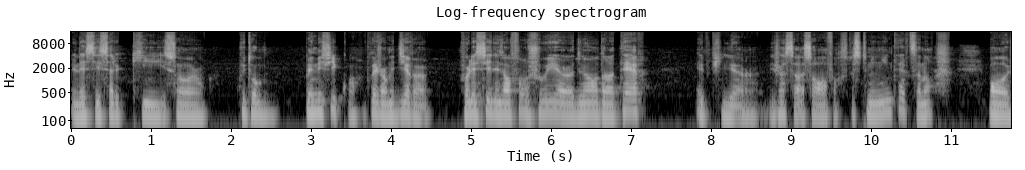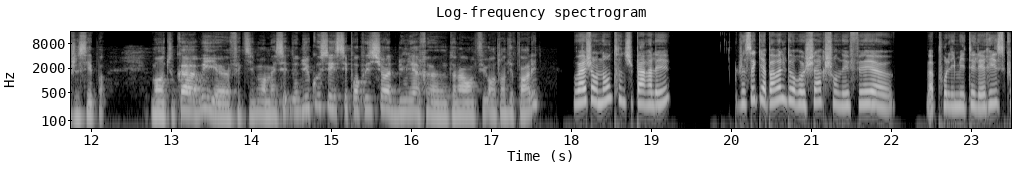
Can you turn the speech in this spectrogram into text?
et laisser celles qui sont plutôt bénéfiques, quoi. Après, j'ai envie de dire, euh, faut laisser les enfants jouer euh, dehors dans la terre Et puis, euh, déjà, ça, ça renforce le système immunitaire, ça, non? Bon, je sais pas. Bon, en tout cas, oui, euh, effectivement. Mais du coup, ces, ces propositions de lumière, euh, t'en as entendu- parler? Ouais, j'en ai entendu parler. Je sais qu'il y a pas mal de recherches, en effet, euh, bah, pour limiter les risques,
